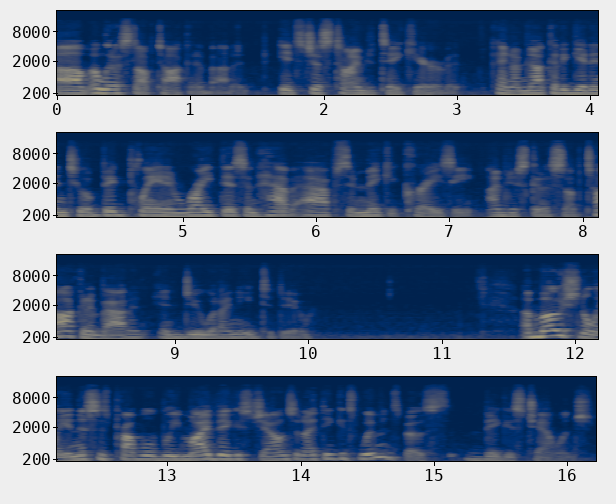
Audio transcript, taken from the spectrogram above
Um, I'm going to stop talking about it. It's just time to take care of it and I'm not going to get into a big plan and write this and have apps and make it crazy. I'm just going to stop talking about it and do what I need to do. Emotionally, and this is probably my biggest challenge, and I think it's women's most biggest challenge.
